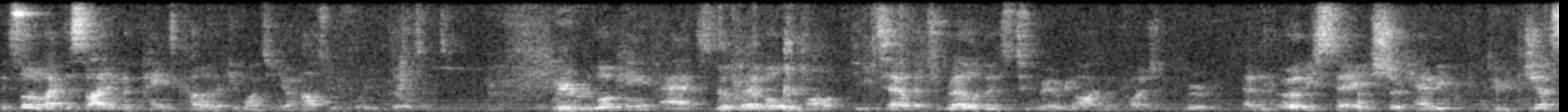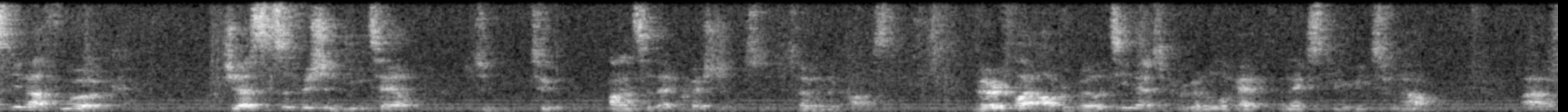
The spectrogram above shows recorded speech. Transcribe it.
It's sort of like deciding the paint color that you want in your house before you build it. We're looking at the level of detail that's relevant to where we are in the project. We're at an early stage, so can we do just enough work, just sufficient detail to, to answer that question, to determine the cost. Verify operability, that's what we're going to look at the next three weeks from now. Um,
